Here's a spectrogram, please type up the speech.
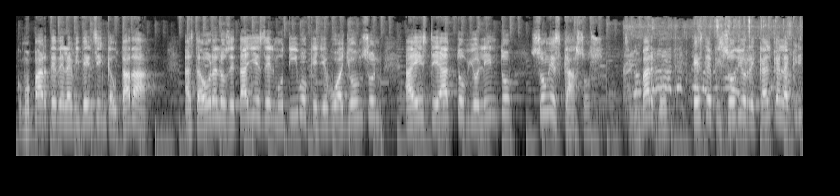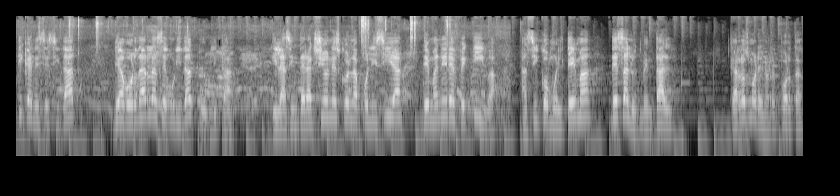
como parte de la evidencia incautada. Hasta ahora los detalles del motivo que llevó a Johnson a este acto violento son escasos. Sin embargo, este episodio recalca la crítica necesidad de abordar la seguridad pública y las interacciones con la policía de manera efectiva, así como el tema de salud mental. Carlos Moreno reporta.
